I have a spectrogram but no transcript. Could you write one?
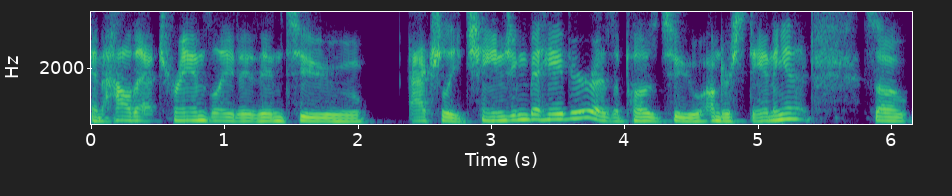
and how that translated into actually changing behavior as opposed to understanding it. So,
